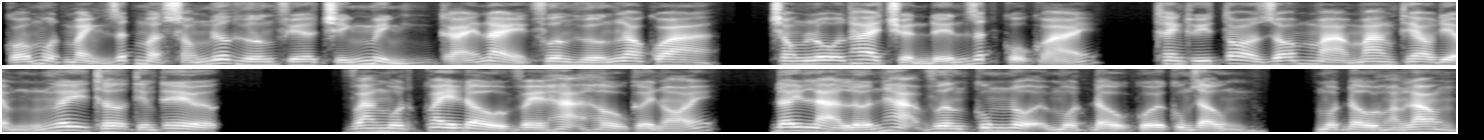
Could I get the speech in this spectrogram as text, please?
có một mảnh rất mật sóng nước hướng phía chính mình cái này phương hướng lao qua, trong lỗ thai chuyển đến rất cổ quái, thanh thúy to rõ mà mang theo điểm ngây thơ tiếng kêu. Vàng một quay đầu về hạ hầu cười nói, đây là lớn hạ vương cung nội một đầu cuối cùng rồng, một đầu hoàng long.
